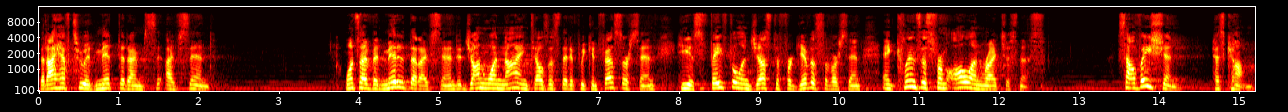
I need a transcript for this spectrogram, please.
That I have to admit that I'm, I've sinned. Once I've admitted that I've sinned, John 1 9 tells us that if we confess our sin, he is faithful and just to forgive us of our sin and cleanse us from all unrighteousness. Salvation has come.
